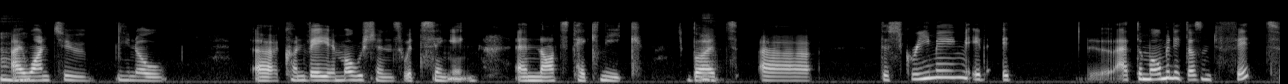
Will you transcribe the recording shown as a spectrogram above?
Mm-hmm. I want to, you know, uh, convey emotions with singing and not technique. But yeah. uh, the screaming, it it at the moment it doesn't fit.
